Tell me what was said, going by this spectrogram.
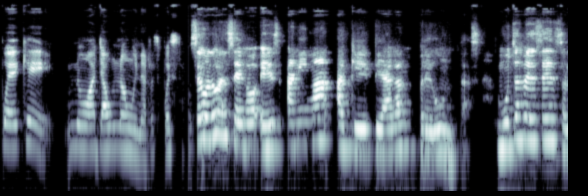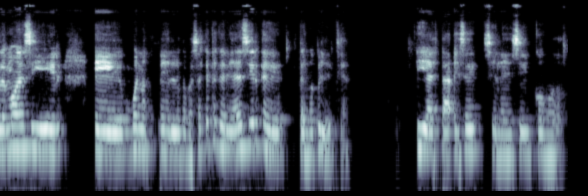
puede que no haya una buena respuesta. Segundo consejo es anima a que te hagan preguntas. Muchas veces solemos decir, eh, bueno, eh, lo que pasa es que te quería decir que tengo epilepsia y ya está ese silencio incómodo.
